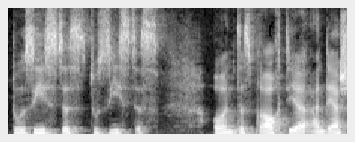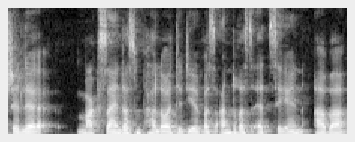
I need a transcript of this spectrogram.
Du siehst es, du siehst es. Und das braucht dir an der Stelle, mag sein, dass ein paar Leute dir was anderes erzählen, aber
